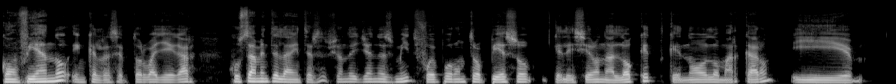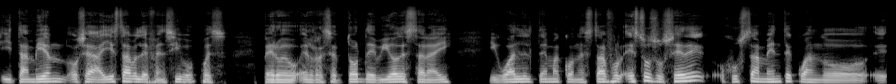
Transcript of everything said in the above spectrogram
confiando en que el receptor va a llegar. Justamente la intercepción de Jenner Smith fue por un tropiezo que le hicieron a Lockett, que no lo marcaron. Y, y también, o sea, ahí estaba el defensivo, pues, pero el receptor debió de estar ahí. Igual el tema con Stafford. Esto sucede justamente cuando eh,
